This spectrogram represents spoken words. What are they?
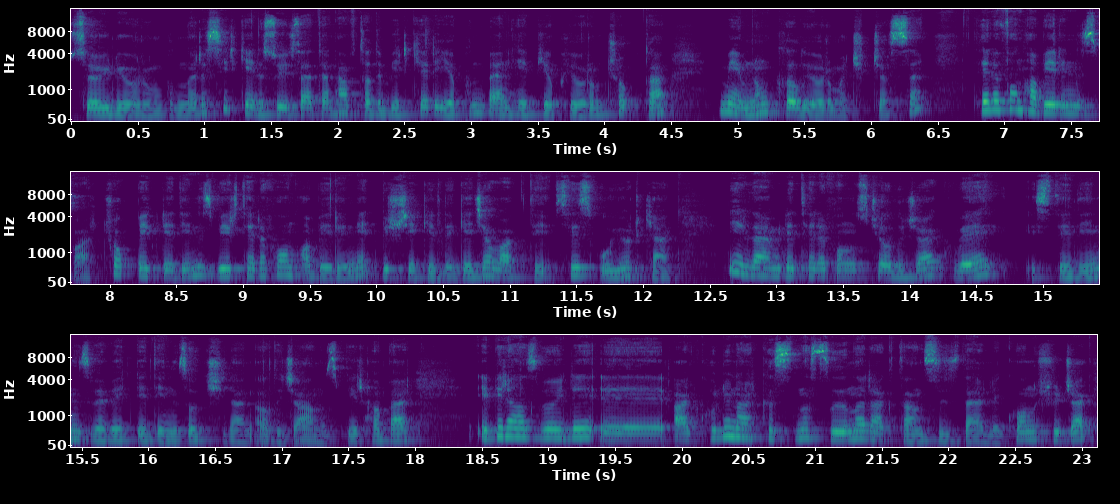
söylüyorum bunları. Sirkeli suyu zaten haftada bir kere yapın. Ben hep yapıyorum. Çok da memnun kalıyorum açıkçası. Telefon haberiniz var. Çok beklediğiniz bir telefon haberi net bir şekilde gece vakti siz uyurken birdenbire telefonunuz çalacak ve istediğiniz ve beklediğiniz o kişiden alacağınız bir haber. E, biraz böyle e, alkolün arkasına sığınaraktan sizlerle konuşacak.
